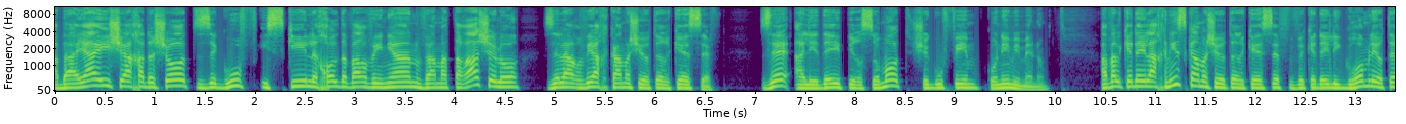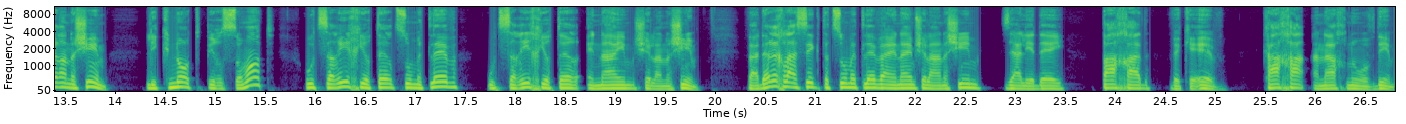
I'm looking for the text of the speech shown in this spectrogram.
הבעיה היא שהחדשות זה גוף עסקי לכל דבר ועניין, והמטרה שלו זה להרוויח כמה שיותר כסף. זה על ידי פרסומות שגופים קונים ממנו. אבל כדי להכניס כמה שיותר כסף וכדי לגרום ליותר אנשים לקנות פרסומות, הוא צריך יותר תשומת לב, הוא צריך יותר עיניים של אנשים. והדרך להשיג את התשומת לב והעיניים של האנשים זה על ידי פחד וכאב. ככה אנחנו עובדים.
